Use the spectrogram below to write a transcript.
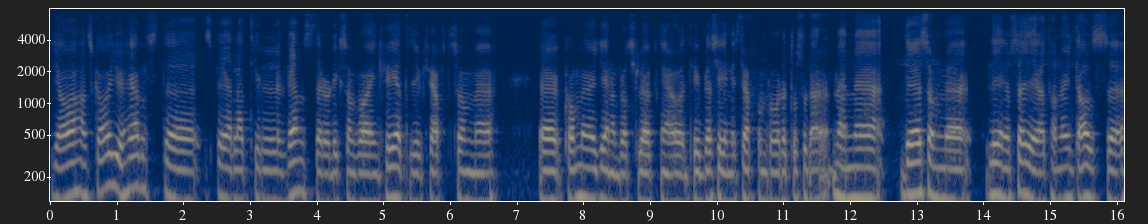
Ja, han ska ju helst eh, spela till vänster och liksom vara en kreativ kraft som eh, eh, kommer genombrottslöpningar och dribblar sig in i straffområdet och sådär. Men eh, det är som eh, Linus säger att han har inte alls eh,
